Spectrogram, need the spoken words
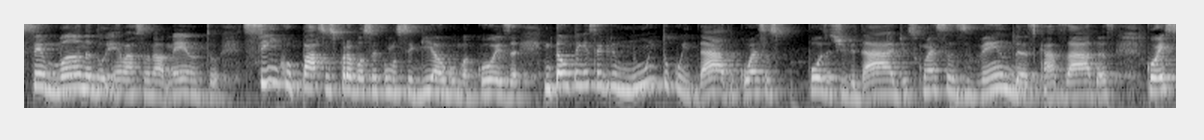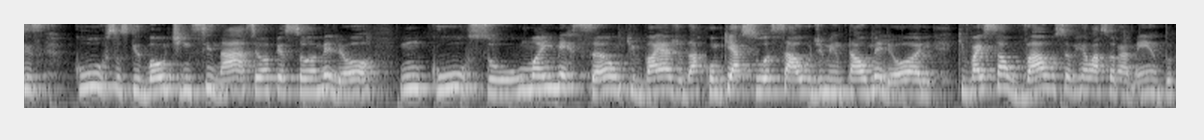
semana do relacionamento, cinco passos para você conseguir alguma coisa. Então tenha sempre muito cuidado com essas positividades, com essas vendas casadas, com esses cursos que vão te ensinar a ser uma pessoa melhor um curso, uma imersão que vai ajudar com que a sua saúde mental melhore, que vai salvar o seu relacionamento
